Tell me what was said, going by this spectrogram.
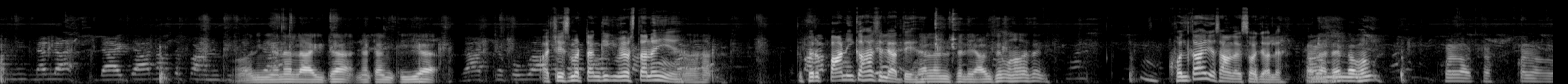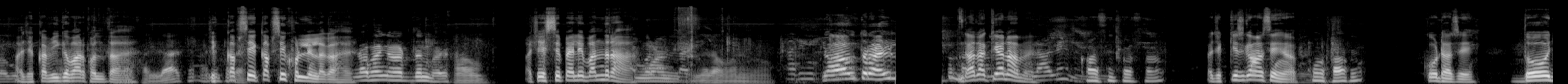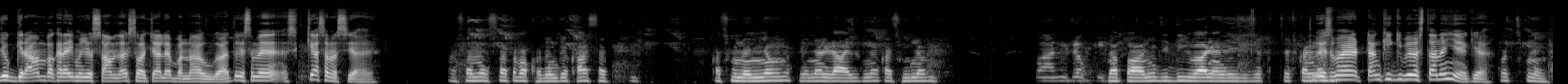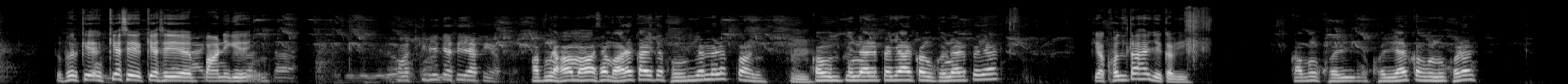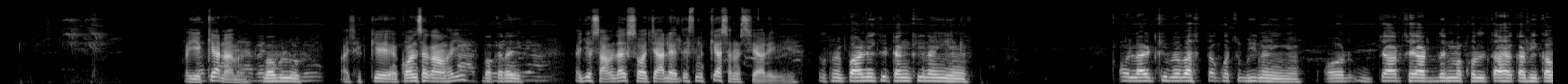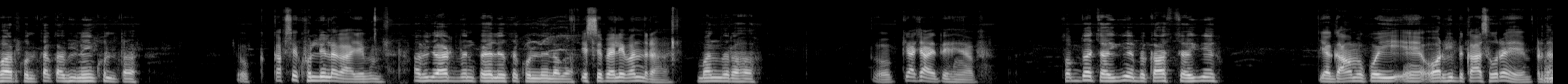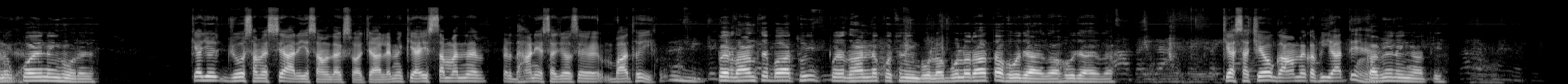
पानी है ना लाइट है न टंकी है। अच्छा इसमें टंकी की व्यवस्था नहीं है? हाँ, तो फिर पानी कहाँ से लाते हैं? नलन से ले आओ से वहाँ से। खुलता है ये सामुदायिक शौचालय? अच्छा कभी कभार खुलता है। कब से कब से खुलने लगा है। अच्छा इससे पहले बंद रहा। दादा क्या नाम है? काशी प्रसाद। अच्छा किस गाँव से हैं आप? कोठा के कोठा से। तो जो ग्राम बखराई में जो सामुदायिक शौचालय बना हुआ है तो इसमें क्या समस्या है? समस्या तो खुद देखा सब कछु नहीं है लाइट न कछु न न पानी जी दीवार है तो इसमें टंकी की व्यवस्था नहीं है क्या? कुछ नहीं। तो फिर कै- कैसे कैसे ये पानी की अब नहा वहाँ से भरे का तो थोड़ी है मिले पानी हम्म, कहूँ के नल पे जाए कहूँ के नल पे जाए। क्या खुलता है ये कभी? कब खुल खुल जाए कब नहीं खुले। ये क्या नाम है? बबलू। अच्छा के कौन सा गाँव है ये? बकरई। जो सामुदायिक शौचालय है तो इसमें क्या समस्या आ रही है? उसमें पानी की टंकी नहीं है और लाइट की व्यवस्था कुछ भी नहीं है और चार से आठ दिन में खुलता है कभी कभार खुलता कभी नहीं खुलता। तो कब से खुलने लगा है अभी आठ दिन पहले से खुलने लगा। इससे पहले बंद रहा? बंद रहा। तो क्या चाहते हैं आप? सुविधा चाहिए विकास चाहिए। या गाँव में कोई और भी विकास हो रहे हैं प्रधान कोई नहीं हो रहे। क्या जो जो समस्या आ रही है सामुदायिक शौचालय में क्या इस संबंध में प्रधान या सचिव से बात हुई? प्रधान से बात हुई प्रधान ने कुछ नहीं बोला। बोल रहा था हो जाएगा हो जाएगा। क्या सचिव गाँव में कभी आते हैं? कभी नहीं आती।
